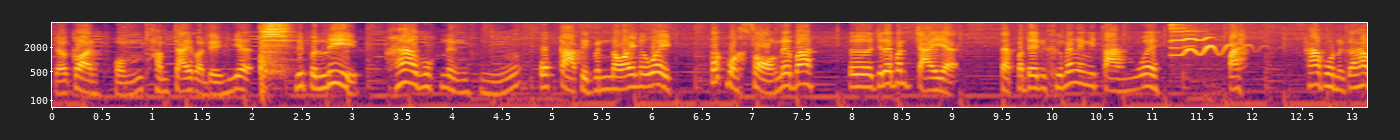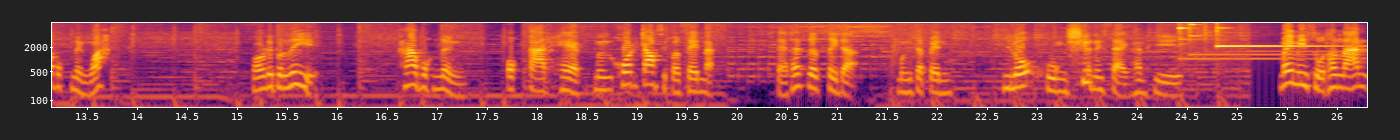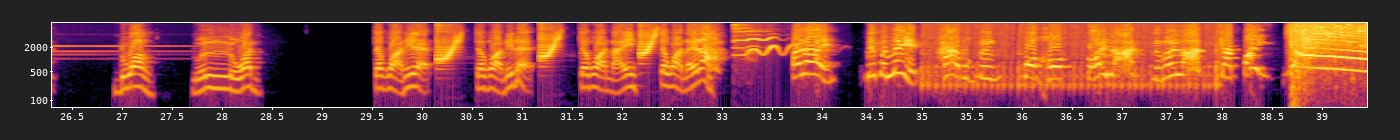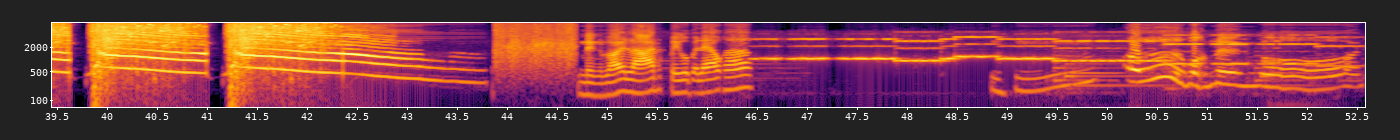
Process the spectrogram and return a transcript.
เดี๋ยวก่อนผมทำใจก่อนเดี๋ยวเฮียลิปเปอรี่ห้าบวกหนึ่งหือโอกาสติดเป็นน้อยนะเว้ยต้องบวกสองได้ป่ะเออจะได้มั่นใจอะ แต่ประเด็นคือแม่งไม่มีตังค์เว้ย ไปห้าบวกหนึ่งก็ห้าบวกหนึ่งวะ บอลลิเบอรี่ห้าบวกหนึ่งโอกาสแหกมึงโคตรเก้าสิบเปอร์เซ็นต์อะ แต่ถ้าเกิดติดอะ มึงจะเป็นฮีโร่คุงเชื่อในแสงทันที ไม่มีสูตรทั้งนั้น ดวงล้วนๆจังหวะนี้แหละ จังหวะนี้แหละ จังหวะไหน จังหวะไหนล่ะ ไปเลยลิเบอรี่ห้าบวกหนึ่งบวกหกร้อยล้านหนึ่งร้อยล้าน จัดไปย้าย้าย้า หนึ่งร้อยล้านปิวไปแล้วครับอือหือเออบวกหนึ่งโอ้ย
